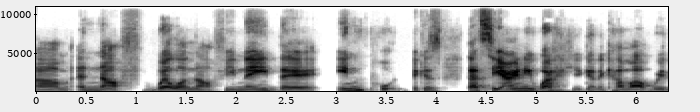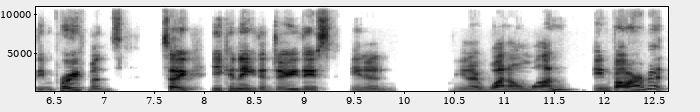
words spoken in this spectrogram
um, enough, well enough. You need their input because that's the only way you're going to come up with improvements. So you can either do this in a you know one-on-one environment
